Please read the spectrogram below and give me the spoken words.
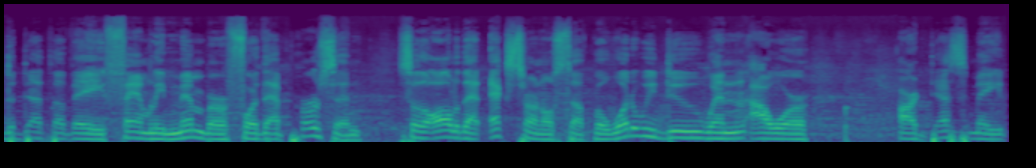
the death of a family member for that person, so all of that external stuff. But what do we do when our our desk mate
